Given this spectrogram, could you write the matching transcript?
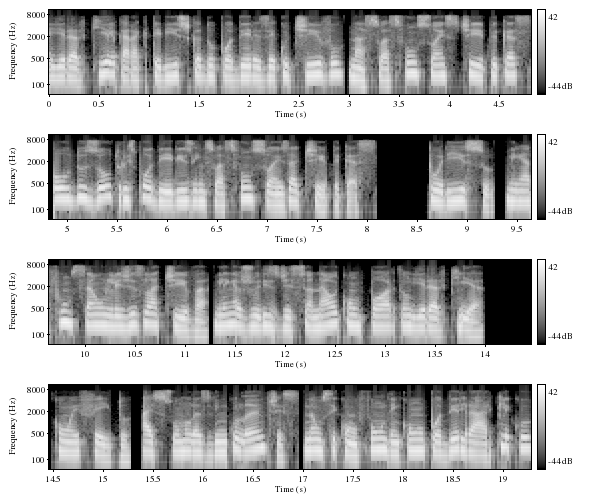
A hierarquia é característica do poder executivo nas suas funções típicas ou dos outros poderes em suas funções atípicas. Por isso, nem a função legislativa nem a jurisdicional comportam hierarquia. Com efeito, as súmulas vinculantes não se confundem com o poder hierárquico,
